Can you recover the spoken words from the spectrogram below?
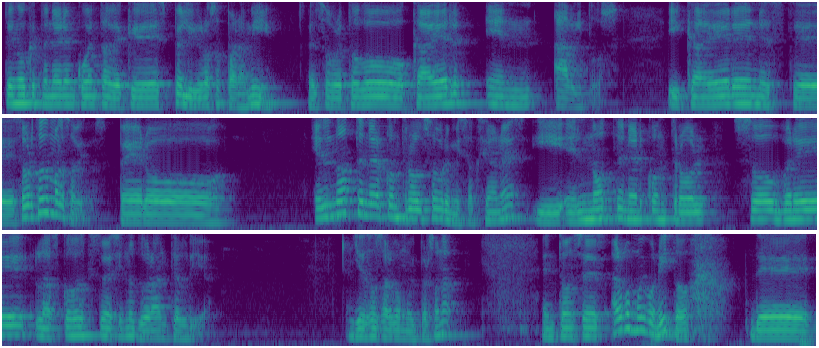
tengo que tener en cuenta de que es peligroso para mí, el sobre todo caer en hábitos y caer en este, sobre todo malos hábitos, pero el no tener control sobre mis acciones y el no tener control sobre las cosas que estoy haciendo durante el día. Y eso es algo muy personal. Entonces, algo muy bonito de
